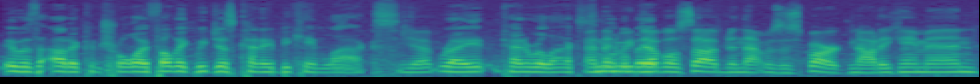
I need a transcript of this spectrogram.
it was out of control. I felt like we just kind of became lax, Yep. right? Kind of relaxed. And then we bit. double subbed, and that was a spark. Nadi came in,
